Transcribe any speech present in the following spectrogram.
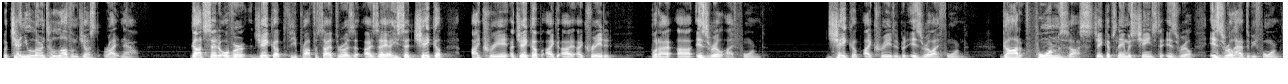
But can you learn to love Him just right now? God said over Jacob, He prophesied through Isaiah, He said, Jacob, I create, uh, Jacob I, I, I, created, but I, uh, Israel I formed. Jacob I created, but Israel I formed. God forms us. Jacob's name was changed to Israel. Israel had to be formed.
